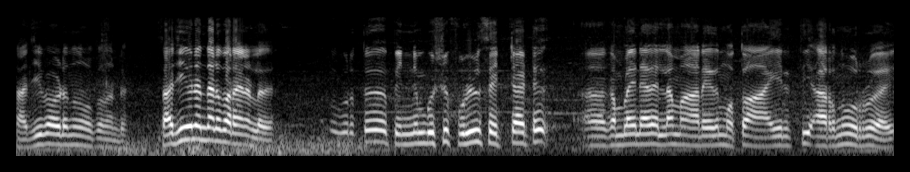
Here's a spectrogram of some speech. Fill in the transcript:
സജീവ് അവിടെ നിന്ന് നോക്കുന്നുണ്ട്. സജീവിന് എന്താണ് പറയാനുള്ളത്? സുഹൃത്ത് പിന്നും ബുഷ് ഫുൾ സെറ്റായിട്ട് കംപ്ലൈന്റ് ആയത് എല്ലാം മാറിയത് മൊത്തം ആയിരത്തി അറുന്നൂറ് രൂപയായി.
